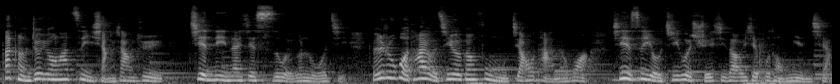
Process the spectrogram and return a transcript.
他可能就用他自己想象去建立那些思维跟逻辑。可是如果他有机会跟父母交谈的话，其实是有机会学习到一些不同面向。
